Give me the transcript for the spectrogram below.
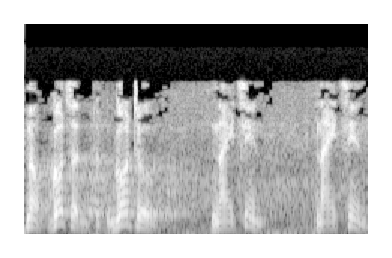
No, go to go to 19. 19.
